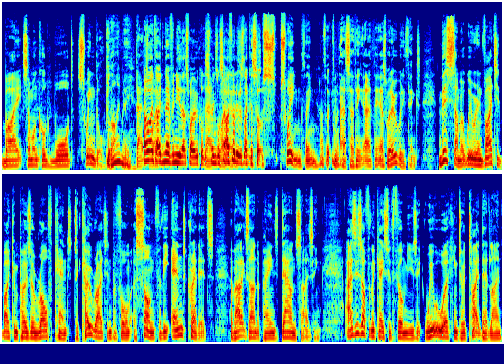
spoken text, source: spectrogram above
by someone called Ward Swingle. Blimey. That's oh, I, I never knew that's why they were called the Swingle I thought it was like a sort of swing thing. I thought, you know. That's I think I think that's what everybody thinks. This summer we were invited by composer Rolfe Kent to co-write and perform a song for the end credits of Alexander Payne's Downsizing. As is often the case with film music, we were working to a tight deadline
